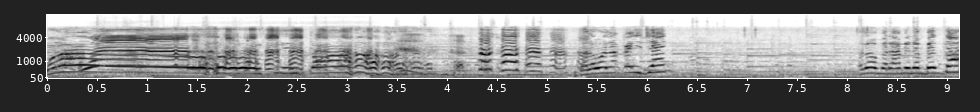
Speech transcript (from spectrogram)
Wow! Chica! Dalawa lang kayo dyan? Ano, marami ng benta?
